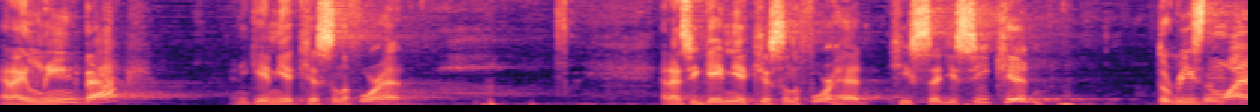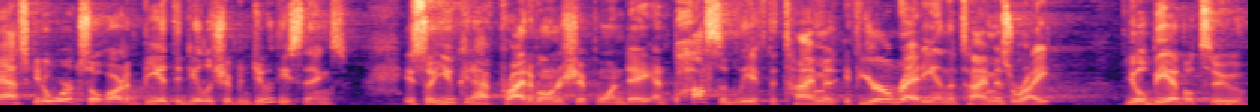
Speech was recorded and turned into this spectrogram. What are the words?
and I leaned back, and he gave me a kiss on the forehead. And as he gave me a kiss on the forehead, he said, You see, kid, the reason why I ask you to work so hard and be at the dealership and do these things is so you can have pride of ownership one day and possibly if the time, if you're ready and the time is right, you'll be able to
